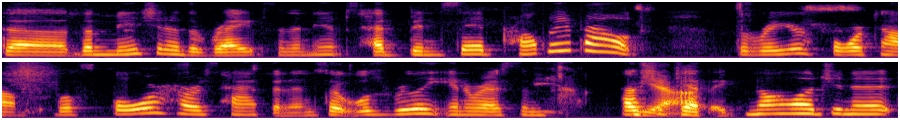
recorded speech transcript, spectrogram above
the the mention of the rapes and the nymphs had been said probably about three or four times before hers happened. And so it was really interesting how she yeah. kept acknowledging it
